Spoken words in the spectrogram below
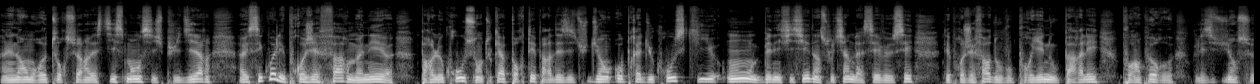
un énorme retour sur investissement, si je puis dire. C'est quoi les projets phares menés par le CRUS, ou en tout cas portés par des étudiants auprès du CRUS, qui ont bénéficié d'un soutien de la CVEC, des projets phares dont vous pourriez nous parler pour un peu que les étudiants se,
